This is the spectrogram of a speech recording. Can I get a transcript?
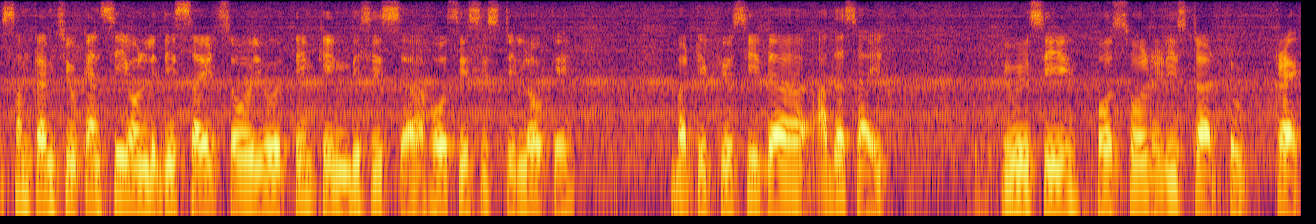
sometimes you can see only this side so you thinking this is uh, hose is still okay. But if you see the other side you will see hose already start to crack.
